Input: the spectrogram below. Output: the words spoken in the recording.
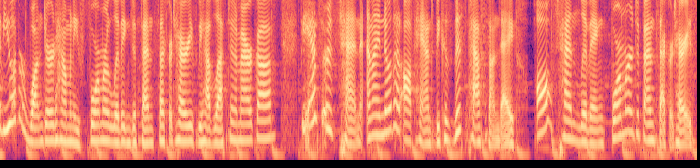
Have you ever wondered how many former living defense secretaries we have left in America? The answer is 10, and I know that offhand because this past Sunday, all 10 living former defense secretaries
